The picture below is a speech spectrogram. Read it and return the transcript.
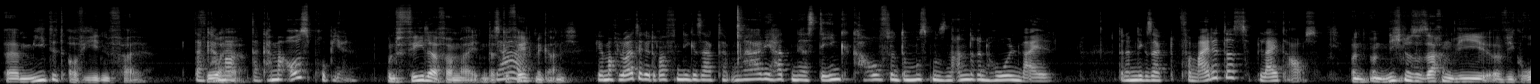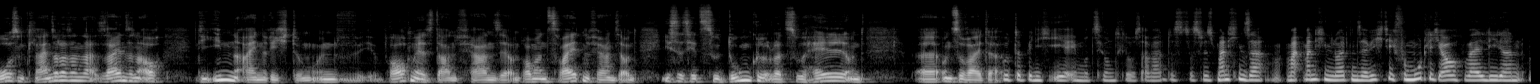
äh, mietet auf jeden Fall. Dann kann, man, dann kann man ausprobieren. Und Fehler vermeiden, das ja. gefällt mir gar nicht. Wir haben auch Leute getroffen, die gesagt haben, ah, wir hatten erst den gekauft und dann muss man uns einen anderen holen, weil. Dann haben die gesagt, vermeidet das, leiht aus. Und, und nicht nur so Sachen wie, wie groß und klein soll er sein, sondern auch die Inneneinrichtung. Und braucht man jetzt da einen Fernseher und braucht man einen zweiten Fernseher? Und ist das jetzt zu dunkel oder zu hell und, äh, und so weiter? Gut, da bin ich eher emotionslos. Aber das, das ist manchen, manchen Leuten sehr wichtig. Vermutlich auch, weil die dann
